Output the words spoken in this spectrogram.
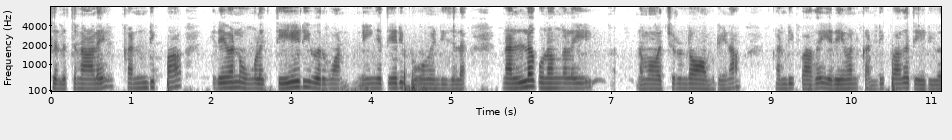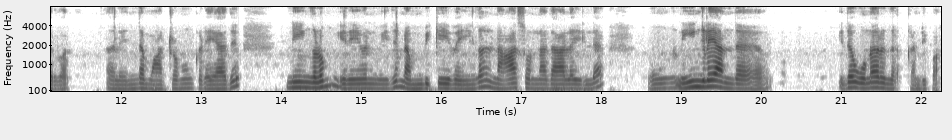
செலுத்தினாலே கண்டிப்பாக இறைவன் உங்களை தேடி வருவான். நீங்கள் தேடி போக வேண்டியதில்லை. நல்ல குணங்களை நம்ம வச்சுருந்தோம் அப்படின்னா கண்டிப்பாக இறைவன் கண்டிப்பாக தேடி வருவார். அதில் எந்த மாற்றமும் கிடையாது. நீங்களும் இறைவன் மீது நம்பிக்கை வையுங்கள். நான் சொன்னதால் இல்லை. உங் நீங்களே அந்த இதை உணருங்க கண்டிப்பாக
